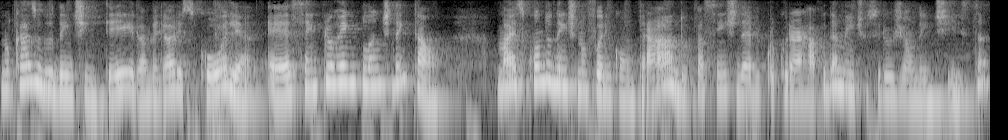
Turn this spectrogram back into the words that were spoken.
No caso do dente inteiro, a melhor escolha é sempre o reimplante dental. Mas quando o dente não for encontrado, o paciente deve procurar rapidamente o cirurgião dentista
